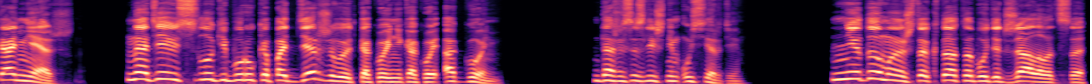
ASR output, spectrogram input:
«Конечно. Надеюсь, слуги Бурука поддерживают какой-никакой огонь». «Даже с излишним усердием». «Не думаю, что кто-то будет жаловаться.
